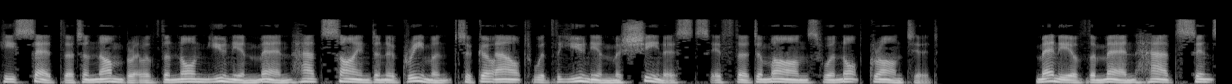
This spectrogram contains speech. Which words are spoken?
He said that a number of the non union men had signed an agreement to go out with the union machinists if their demands were not granted. Many of the men had since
